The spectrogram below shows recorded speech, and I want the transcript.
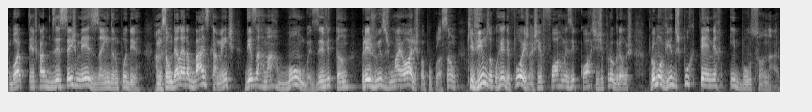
embora tenha ficado 16 meses ainda no poder. A missão dela era basicamente desarmar bombas, evitando prejuízos maiores para a população, que vimos ocorrer depois nas reformas e cortes de programas promovidos por Temer e Bolsonaro.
